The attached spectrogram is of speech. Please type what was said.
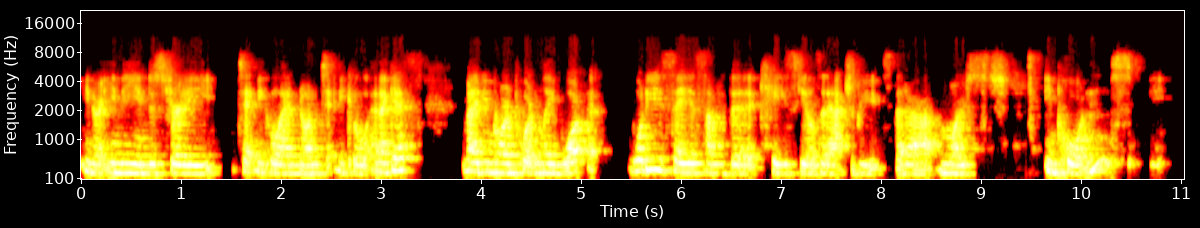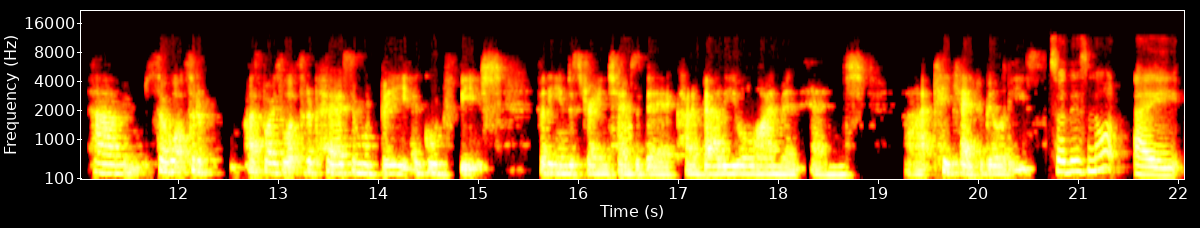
you know in the industry, technical and non-technical, and I guess maybe more importantly, what what do you see as some of the key skills and attributes that are most important um, so, what sort of, I suppose, what sort of person would be a good fit for the industry in terms of their kind of value alignment and uh, key capabilities? So, there's not a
